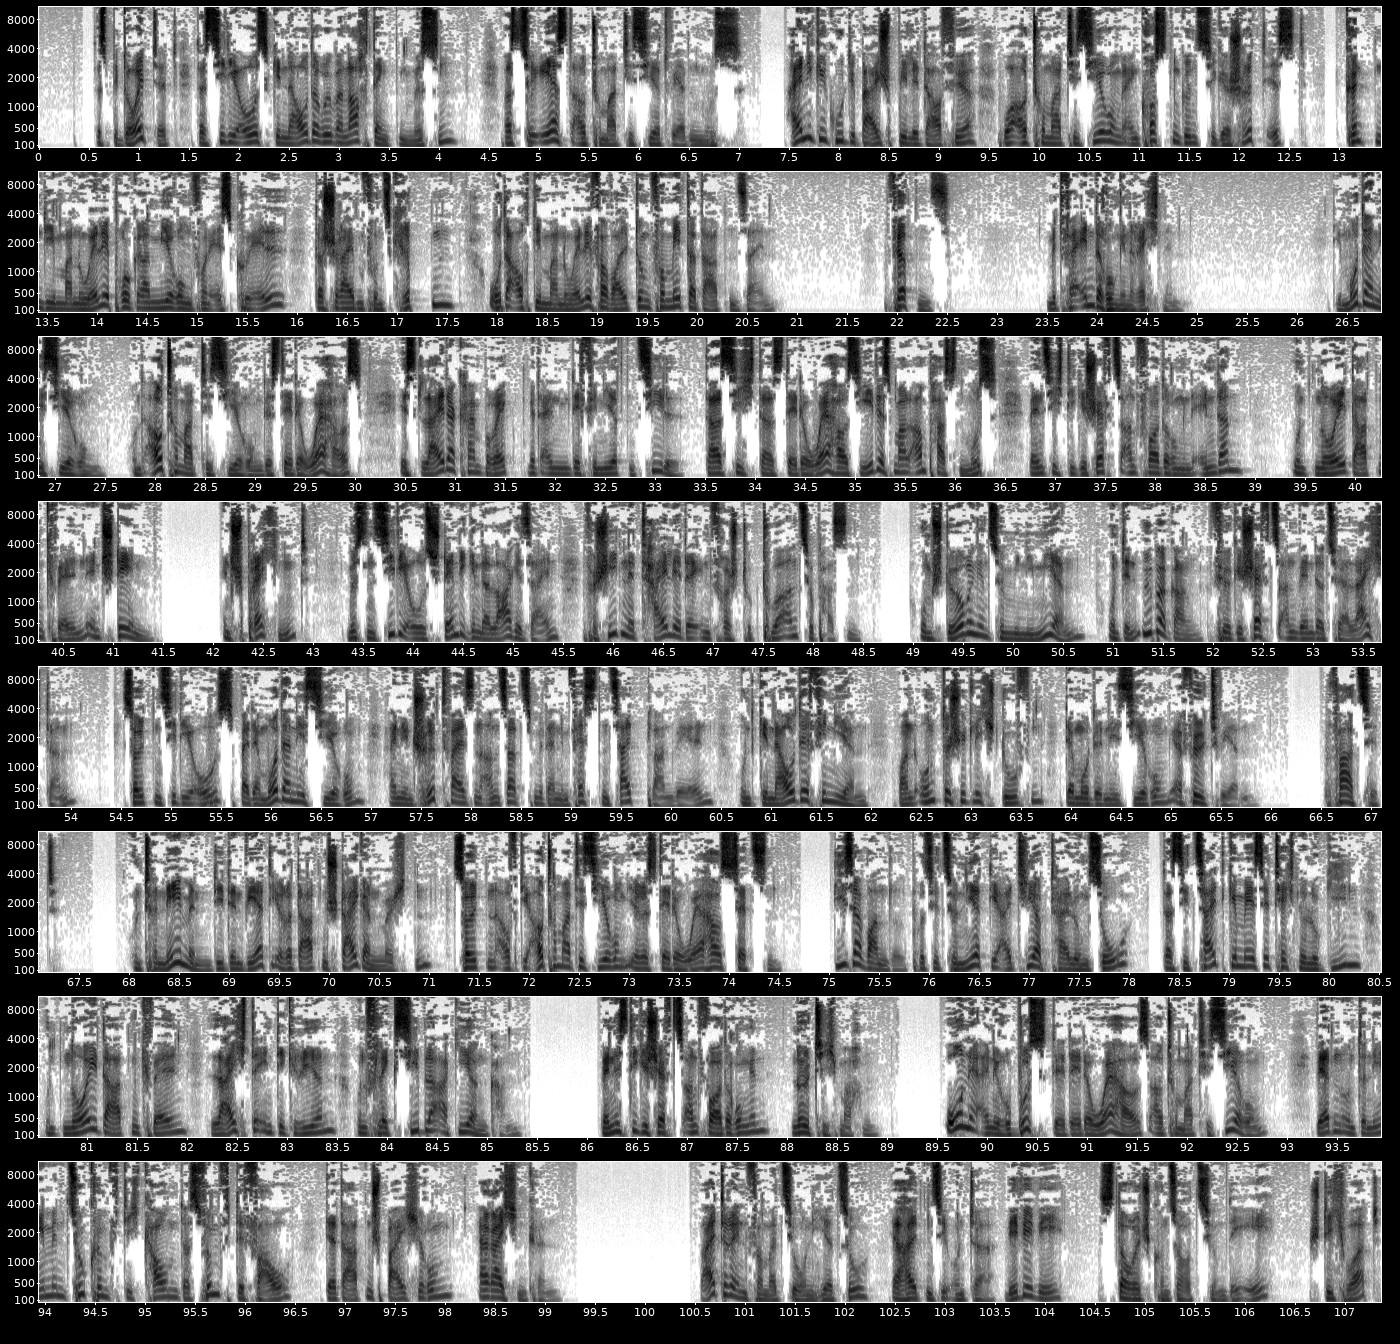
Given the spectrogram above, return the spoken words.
Das bedeutet, dass CDOs genau darüber nachdenken müssen, was zuerst automatisiert werden muss. Einige gute Beispiele dafür, wo Automatisierung ein kostengünstiger Schritt ist, könnten die manuelle Programmierung von SQL, das Schreiben von Skripten oder auch die manuelle Verwaltung von Metadaten sein. Viertens. Mit Veränderungen rechnen. Die Modernisierung und Automatisierung des Data Warehouse ist leider kein Projekt mit einem definierten Ziel, da sich das Data Warehouse jedes Mal anpassen muss, wenn sich die Geschäftsanforderungen ändern und neue Datenquellen entstehen. Entsprechend müssen CDOs ständig in der Lage sein, verschiedene Teile der Infrastruktur anzupassen. Um Störungen zu minimieren und den Übergang für Geschäftsanwender zu erleichtern, sollten CDOs bei der Modernisierung einen schrittweisen Ansatz mit einem festen Zeitplan wählen und genau definieren, wann unterschiedliche Stufen der Modernisierung erfüllt werden. Fazit. Unternehmen, die den Wert ihrer Daten steigern möchten, sollten auf die Automatisierung ihres Data Warehouse setzen. Dieser Wandel positioniert die IT-Abteilung so, dass sie zeitgemäße Technologien und neue Datenquellen leichter integrieren und flexibler agieren kann, wenn es die Geschäftsanforderungen nötig machen. Ohne eine robuste Data Warehouse Automatisierung werden Unternehmen zukünftig kaum das fünfte V der Datenspeicherung erreichen können. Weitere Informationen hierzu erhalten Sie unter www.storageconsortium.de Stichwort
